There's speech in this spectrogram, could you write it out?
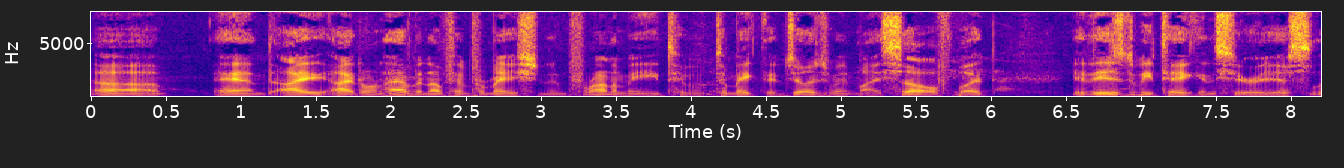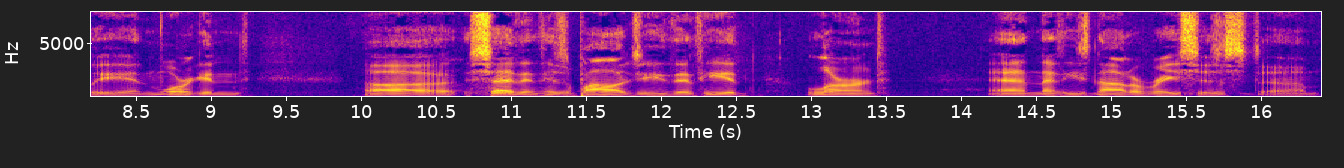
Uh, and I, I don't have enough information in front of me to, to make the judgment myself, but it is to be taken seriously. And Morgan uh, said in his apology that he had learned and that he's not a racist, um,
